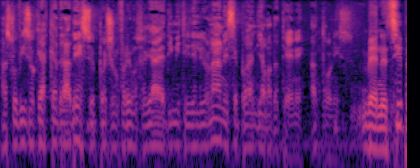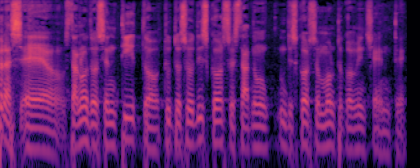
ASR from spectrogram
a suo avviso che accadrà adesso e poi ce lo faremo spiegare a Dimitri Delionanes e poi andiamo ad Atene. Antonis. Bene, Tsipras, eh, stanotte ho sentito tutto il suo discorso, è stato un, un discorso molto convincente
